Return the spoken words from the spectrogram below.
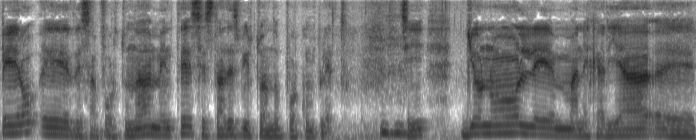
Pero eh, desafortunadamente se está desvirtuando por completo. ¿sí? Yo no le manejaría, eh,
